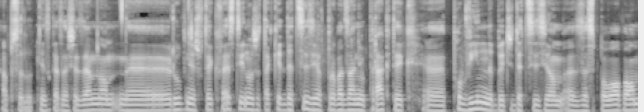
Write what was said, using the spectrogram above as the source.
absolutnie zgadza się ze mną, e, również w tej kwestii, no, że takie decyzje o wprowadzaniu praktyk e, powinny być decyzją zespołową.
